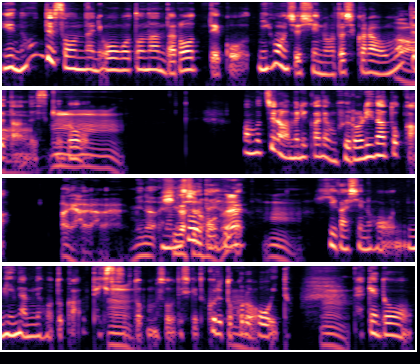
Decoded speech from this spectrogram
えなんでそんなに大事なんだろうってこう日本出身の私からは思ってたんですけど、まあ、もちろんアメリカでもフロリダとかはいはいはいみんな東の方ね。うん。東の方南の方とかテキサスとかもそうですけど、来るところは多いと。うん。だけど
